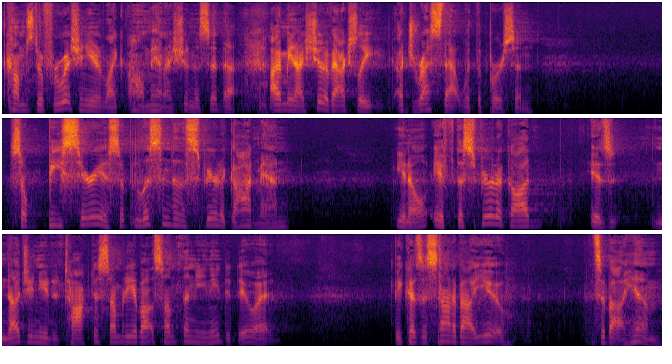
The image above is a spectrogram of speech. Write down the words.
comes to fruition. You're like, oh man, I shouldn't have said that. I mean, I should have actually addressed that with the person. So be serious. Listen to the Spirit of God, man. You know, if the Spirit of God is nudging you to talk to somebody about something, you need to do it. Because it's not about you, it's about Him.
